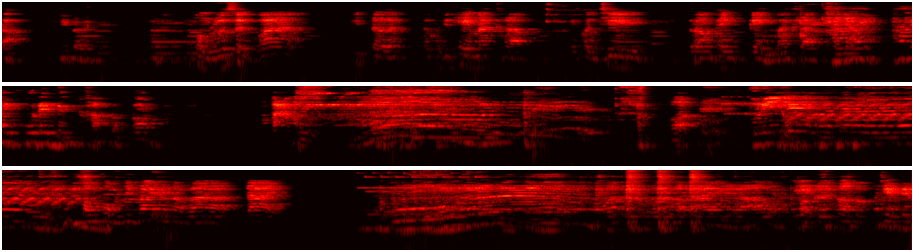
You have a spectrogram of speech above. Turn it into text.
กับพี่เบิร์ดผมรู้สึกว่าพี่เติร์ดเป็นคนที่เท่มากครับ เป็นคนที่ร้องเพลงเก่งมากครับขถ้ายัให้นถ้าให้พูดได้หนึ่งคำกับกล้อง บุริเย่ของผมคิดว่านะครับว่าได้โอ้ว่าว่าได้แล้วเก็บเต็ม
